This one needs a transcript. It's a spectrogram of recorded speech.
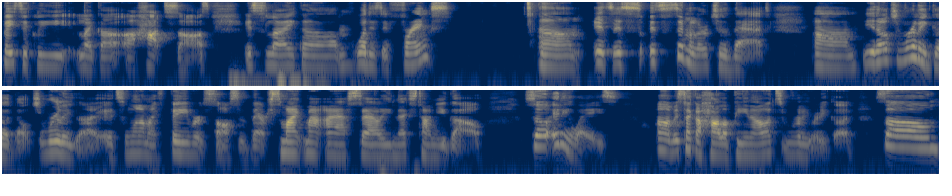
basically like a, a hot sauce. It's like um what is it? Frank's? Um it's it's it's similar to that. Um you know it's really good though. It's really good. It's one of my favorite sauces there. Smite my ass sally next time you go. So anyways um it's like a jalapeno. It's really really good. So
